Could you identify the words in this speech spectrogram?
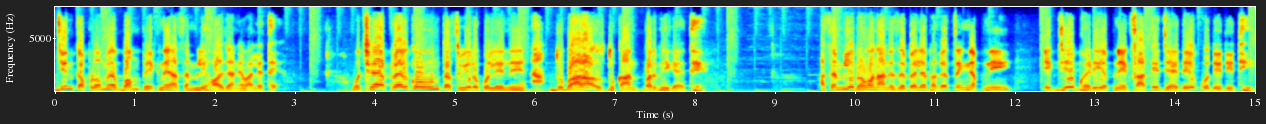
जिन कपड़ों में बम फेंकने असेंबली हॉल जाने वाले थे। वो 6 अप्रैल को उन तस्वीरों को लेने दोबारा उस दुकान पर भी गए थे। असेंबली भवन आने से पहले भगत सिंह ने अपनी एक जेब घड़ी अपने एक साथी जयदेव को दे दी थी।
